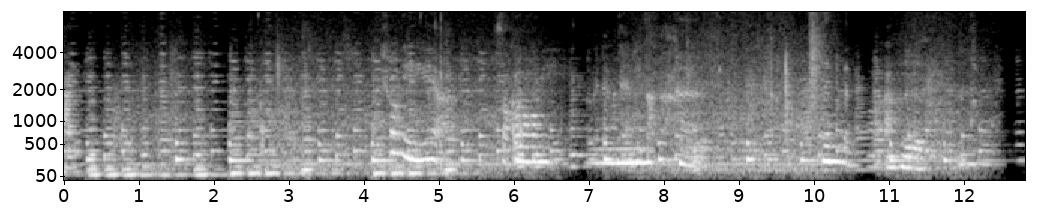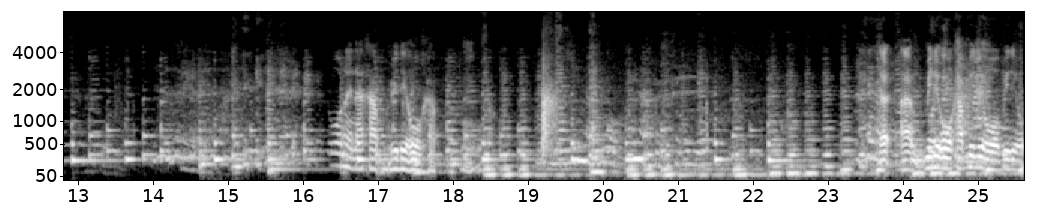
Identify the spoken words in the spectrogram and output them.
ฐาน เล่นกันอำเภอวิดีโอหน่อยนะครับ วิดีโอครับหนึ่งสองเดี๋ยวอะวิดีโอครับวิดีโอวิดีโอ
